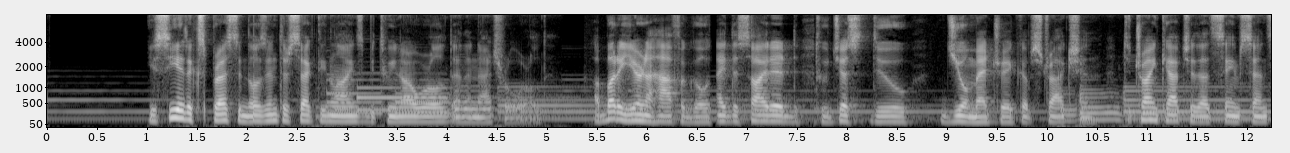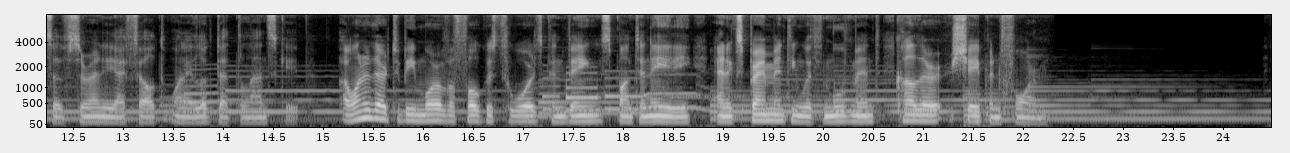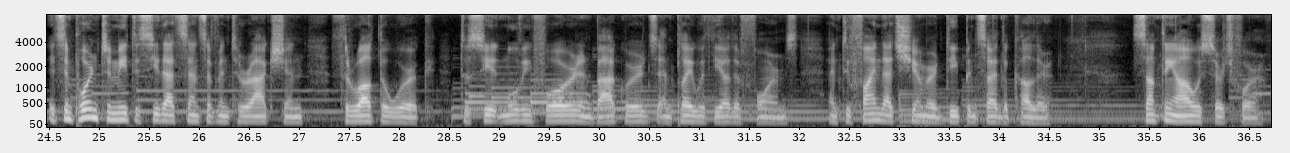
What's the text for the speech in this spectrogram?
You see it expressed in those intersecting lines between our world and the natural world. About a year and a half ago, I decided to just do geometric abstraction to try and capture that same sense of serenity I felt when I looked at the landscape. I wanted there to be more of a focus towards conveying spontaneity and experimenting with movement, color, shape, and form. It's important to me to see that sense of interaction throughout the work, to see it moving forward and backwards and play with the other forms, and to find that shimmer deep inside the color, something I always search for.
